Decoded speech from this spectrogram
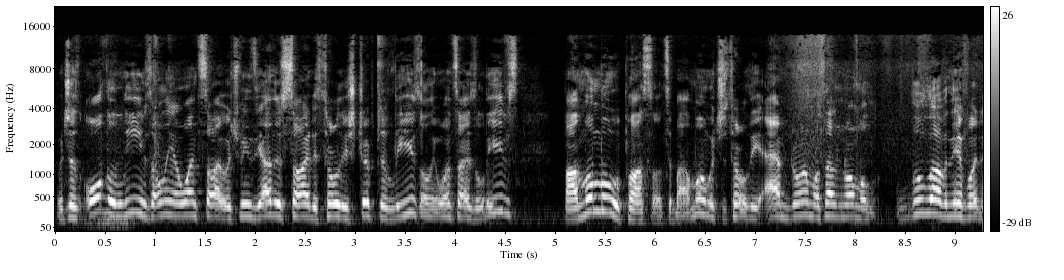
which has all the leaves only on one side, which means the other side is totally stripped of leaves, only one side is the leaves. Balmumu possible. It's a balmum which is totally abnormal. It's not a normal lulav, and therefore it,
